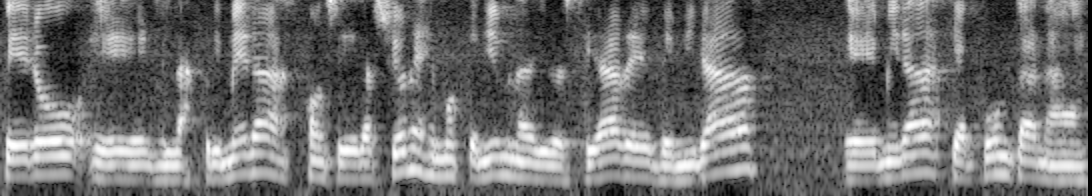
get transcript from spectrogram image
pero eh, en las primeras consideraciones hemos tenido una diversidad de, miradas, eh, miradas que apuntan a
